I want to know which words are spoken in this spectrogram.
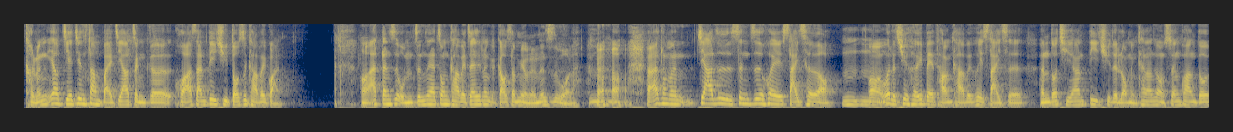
可能要接近上百家，整个华山地区都是咖啡馆。哦啊！但是我们真正在种咖啡，在那个高山没有人认识我了。嗯嗯、啊，他们假日甚至会塞车哦。嗯嗯。哦，为了去喝一杯台湾咖啡会塞车，很多其他地区的农民看到这种盛况，都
